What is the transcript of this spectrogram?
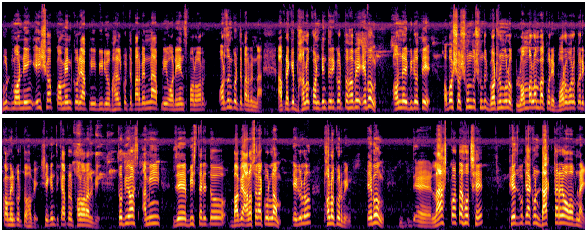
গুড মর্নিং এই সব কমেন্ট করে আপনি ভিডিও ভাইরাল করতে পারবেন না, আপনি অডিয়েন্স ফলোয়ার অর্জন করতে পারবেন না। আপনাকে ভালো কন্টেন্ট তৈরি করতে হবে এবং অন্যের ভিডিওতে অবশ্য সুন্দর সুন্দর, গঠনমূলক, লম্বা লম্বা করে, বড় বড় করে কমেন্ট করতে হবে। সেখান থেকে আপনার ফলোয়ার আসবে। তো ভিউয়ার্স আমি যে বিস্তারিতভাবে আলোচনা করলাম, এগুলো ফলো করবেন এবং লাস্ট কথা হচ্ছে ফেসবুকে এখন ডাক্তারের অভাব নাই।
